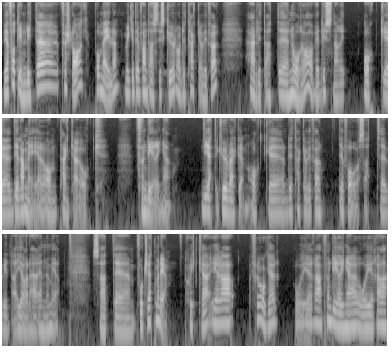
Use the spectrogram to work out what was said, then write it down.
Vi har fått in lite förslag på mejlen, vilket är fantastiskt kul och det tackar vi för. Härligt att eh, några av er lyssnar och eh, dela med er om tankar och funderingar. Jättekul verkligen och eh, det tackar vi för. Det får oss att eh, vilja göra det här ännu mer. Så att fortsätt med det. Skicka era frågor och era funderingar och era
